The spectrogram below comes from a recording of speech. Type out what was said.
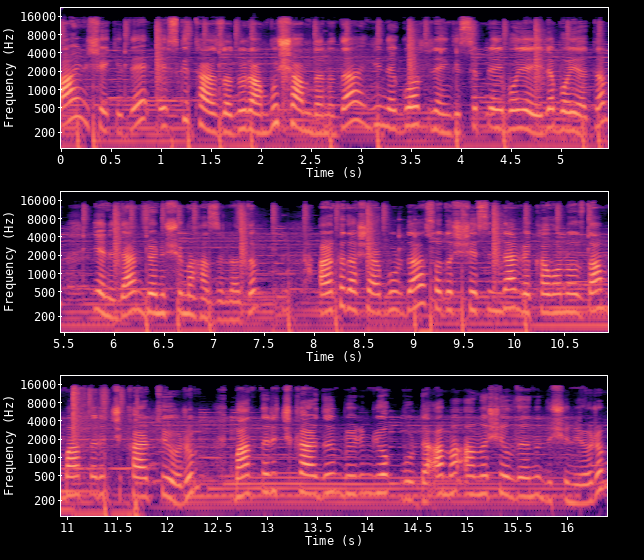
Aynı şekilde eski tarzda duran bu şamdanı da yine gold rengi sprey boya ile boyadım. Yeniden dönüşüme hazırladım. Arkadaşlar burada soda şişesinden ve kavanozdan bantları çıkartıyorum. Bantları çıkardığım bölüm yok burada ama anlaşıldığını düşünüyorum.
